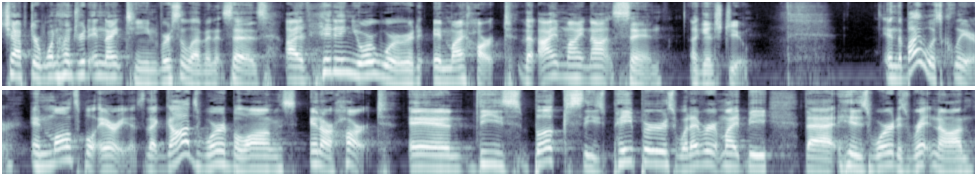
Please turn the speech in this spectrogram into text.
chapter 119, verse 11, it says, I've hidden your word in my heart that I might not sin against you. And the Bible is clear in multiple areas that God's word belongs in our heart. And these books, these papers, whatever it might be that his word is written on,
